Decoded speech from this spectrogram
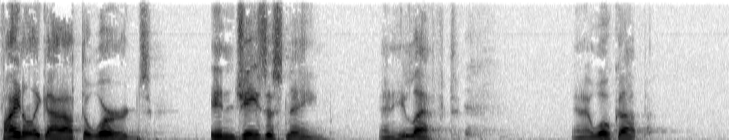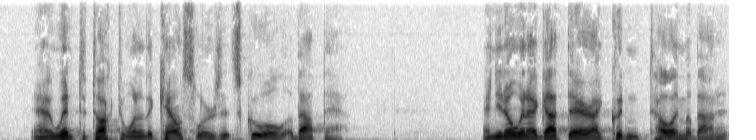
finally got out the words, in Jesus' name. And he left. And I woke up. And I went to talk to one of the counselors at school about that. And you know, when I got there, I couldn't tell him about it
